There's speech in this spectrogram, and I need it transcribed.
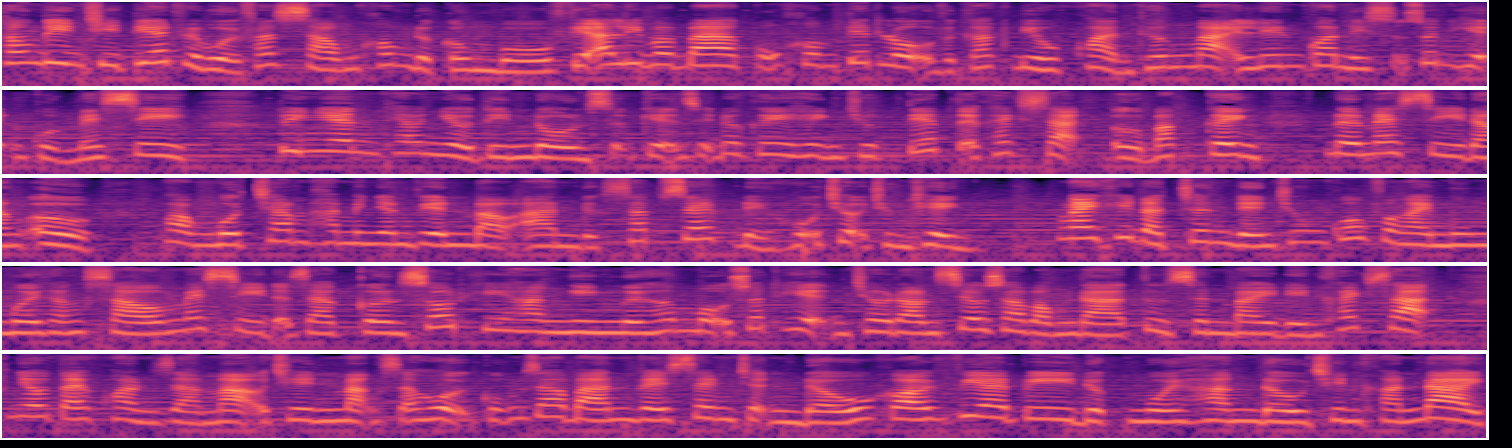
Thông tin chi tiết về buổi phát sóng không được công bố, phía Alibaba cũng không tiết lộ về các điều khoản thương mại liên quan đến sự xuất hiện của Messi. Tuy nhiên, theo nhiều tin đồn, sự kiện sẽ được ghi hình trực tiếp tại khách sạn ở Bắc Kinh, nơi Messi đang ở. Khoảng 120 nhân viên bảo an được sắp xếp để hỗ trợ chương trình. Ngay khi đặt chân đến Trung Quốc vào ngày 10 tháng 6, Messi đã ra cơn sốt khi hàng nghìn người hâm mộ xuất hiện chờ đón siêu sao bóng đá từ sân bay đến khách sạn. Nhiều tài khoản giả mạo trên mạng xã hội cũng giao bán vé xem trận đấu gói VIP được ngồi hàng đầu trên khán đài,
